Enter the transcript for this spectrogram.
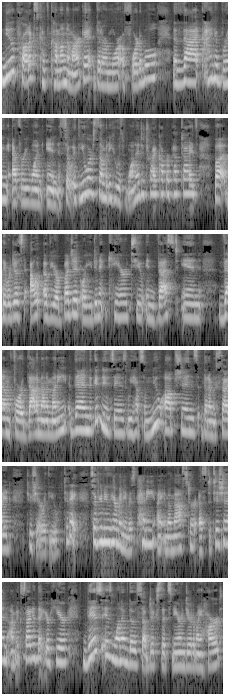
new products have come on the market that are more affordable that kind of bring everyone in. So if you are somebody who has wanted to try copper peptides, but they were just out of your budget or you didn't care to invest in them for that amount of money, then the good news is we have some new options that I'm excited to share with you today. So if you're new here, my name is Penny. I am a master esthetician. I'm excited that you're here. This is one of those subjects that's near and dear to my heart.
